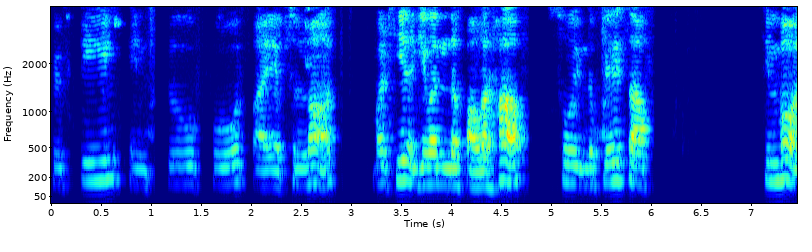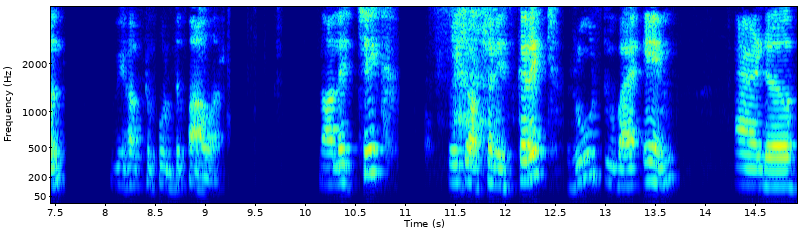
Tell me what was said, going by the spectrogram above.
15 into 4 pi epsilon naught. But here given the power half so in the place of symbol we have to put the power. Now let's check which option is correct. Root 2 by m and uh,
